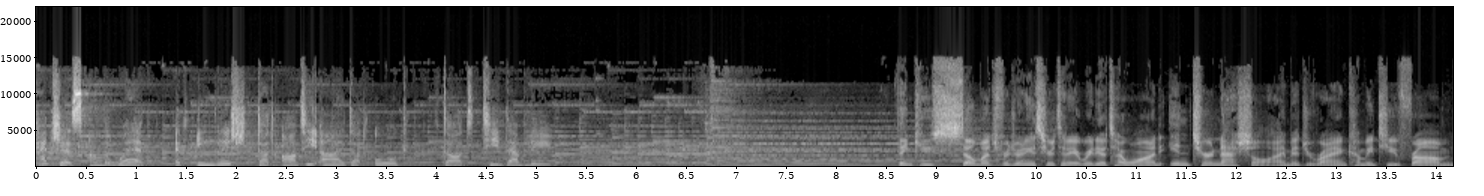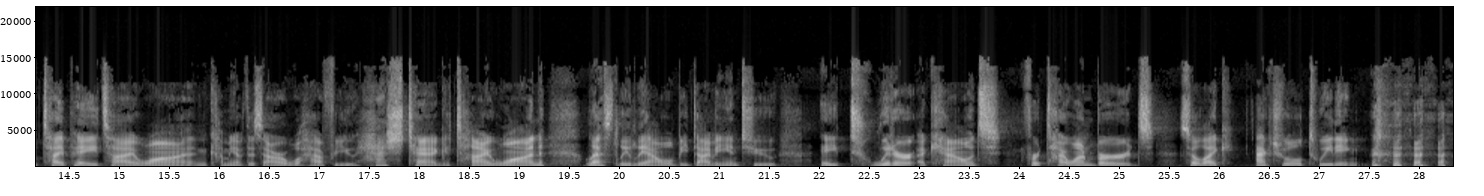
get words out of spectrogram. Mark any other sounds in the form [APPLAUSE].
Catch us on the web at english.rti.org.tw. Thank you so much for joining us here today at Radio Taiwan International. I'm Andrew Ryan coming to you from Taipei, Taiwan. Coming up this hour, we'll have for you hashtag Taiwan. Leslie Liao will be diving into a Twitter account for Taiwan birds. So, like actual tweeting. [LAUGHS]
